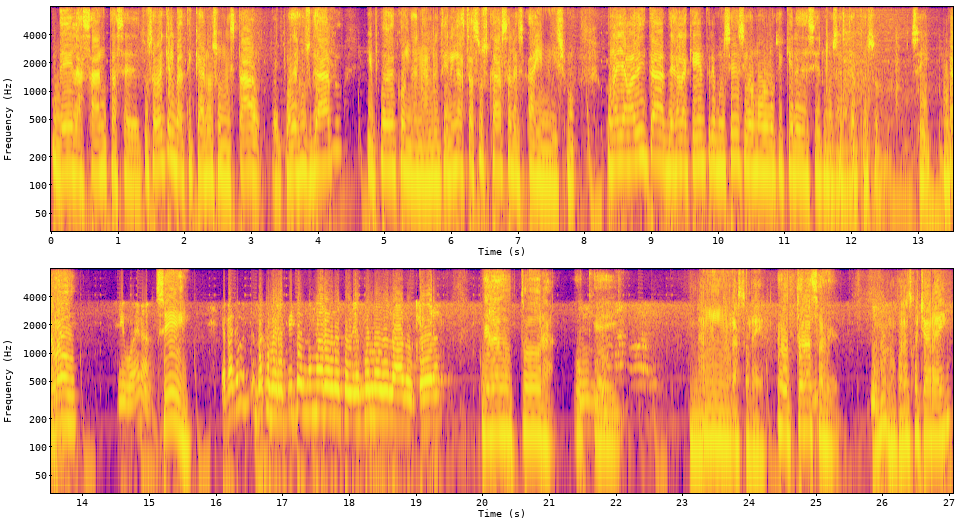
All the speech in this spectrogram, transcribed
de la Santa Sede. Tú sabes que el Vaticano es un Estado, pues puede juzgarlo y puede condenarlo. Y tienen hasta sus cárceles ahí mismo. Una llamadita, déjala que entre Moisés y vamos a ver lo que quiere decirnos esta persona. Sí. Hello. Sí, buena. Sí, Es para que, para que me repita el número de teléfono de la doctora. de la doctora. Ok. La doctora Soler. La doctora Soler. Bueno, lo pueden escuchar ahí.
